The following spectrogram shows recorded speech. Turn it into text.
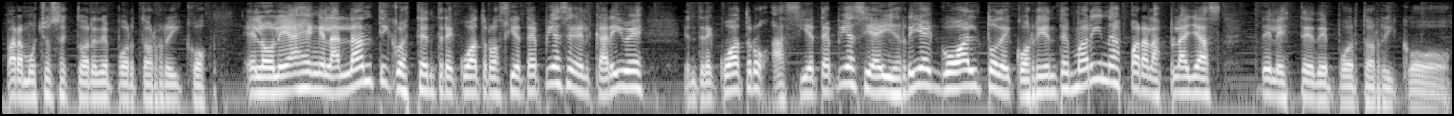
para muchos sectores de Puerto Rico. El oleaje en el Atlántico está entre 4 a 7 pies, en el Caribe entre 4 a 7 pies y hay riesgo alto de corrientes marinas para las playas del este de Puerto Rico.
